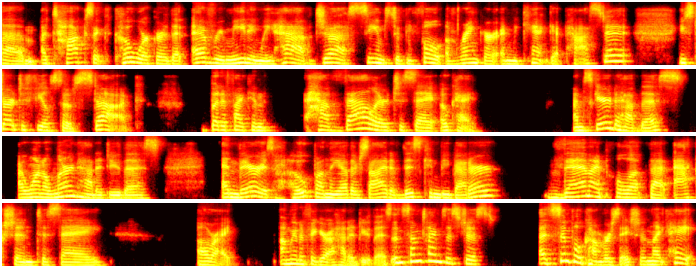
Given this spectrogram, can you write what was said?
um, a toxic coworker that every meeting we have just seems to be full of rancor and we can't get past it, you start to feel so stuck. But if I can have valor to say, okay, I'm scared to have this. I want to learn how to do this. And there is hope on the other side of this can be better. Then I pull up that action to say, all right, I'm going to figure out how to do this. And sometimes it's just a simple conversation like, hey,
